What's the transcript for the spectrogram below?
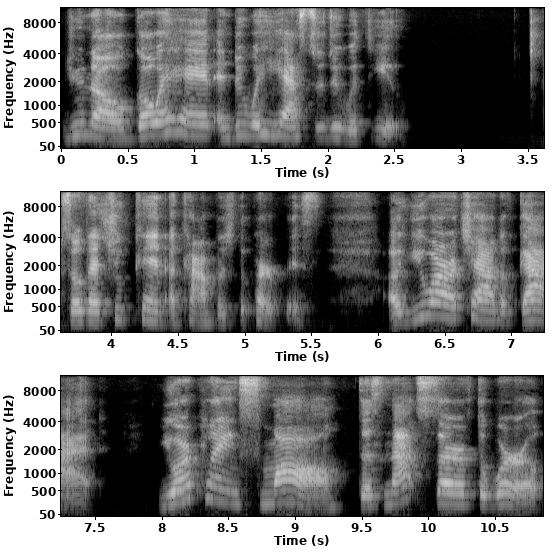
you know go ahead and do what he has to do with you so that you can accomplish the purpose. Uh, you are a child of god your playing small does not serve the world.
